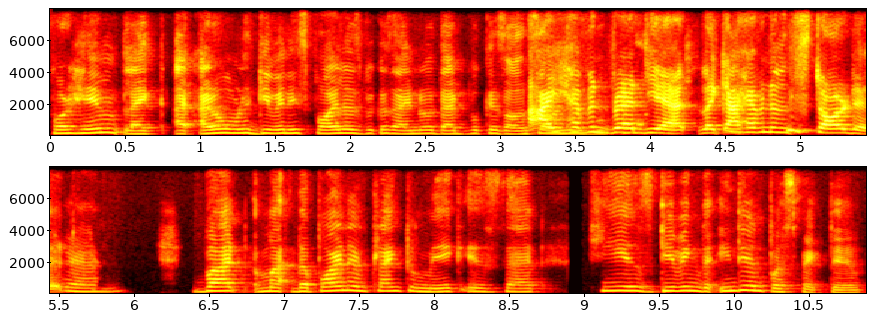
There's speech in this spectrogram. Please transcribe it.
for him, like I, I don't want to give any spoilers because I know that book is also. I haven't read yet. Like I haven't even started. yeah. But my, the point I'm trying to make is that he is giving the Indian perspective,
